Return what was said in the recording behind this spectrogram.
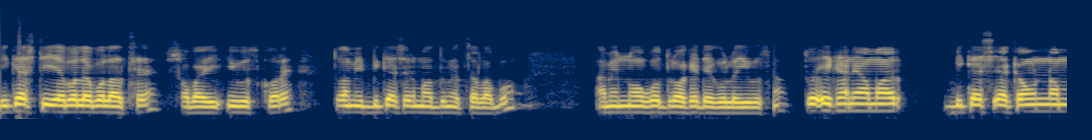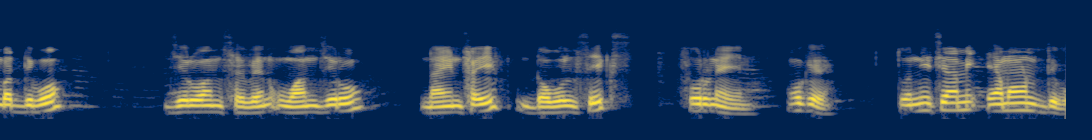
বিকাশটি অ্যাভেলেবল আছে, সবাই ইউজ করে। তো আমি বিকাশের মাধ্যমে চালাবো। আমি নগদ রকেট এগুলো ইউজ তো এখানে আমার বিকাশ অ্যাকাউন্ট নাম্বার দিব zero one seven one zero nine five double six four nine okay তো নিচে আমি অ্যামাউন্ট দেব।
